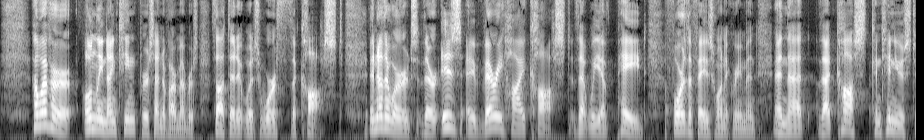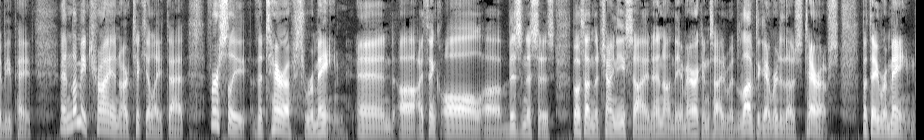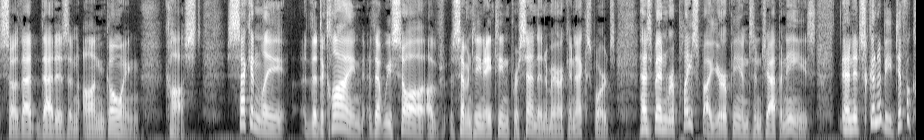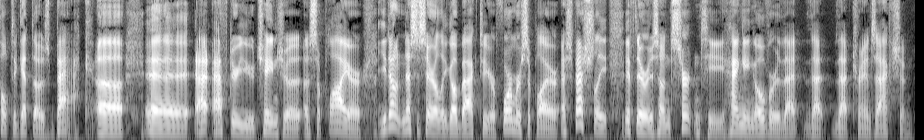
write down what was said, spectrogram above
However, only 19% of our members thought that it was worth the cost. In other words, there is a very high cost that we have paid for the Phase 1 agreement, and that that cost continues to be paid. And let me try and articulate that. Firstly, the tariffs remain. And uh, I think all uh, businesses, both on the Chinese side and on the American side, would love to get rid of those tariffs, but they remain. So that, that is an ongoing cost. Secondly, the decline that we saw of 17, 18% in American exports has been replaced by Europeans and Japanese. And it's going to be difficult to get those back. Uh, uh, after you change a, a, supplier, you don't necessarily go back to your former supplier, especially if there is uncertainty hanging over that, that, that transaction.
